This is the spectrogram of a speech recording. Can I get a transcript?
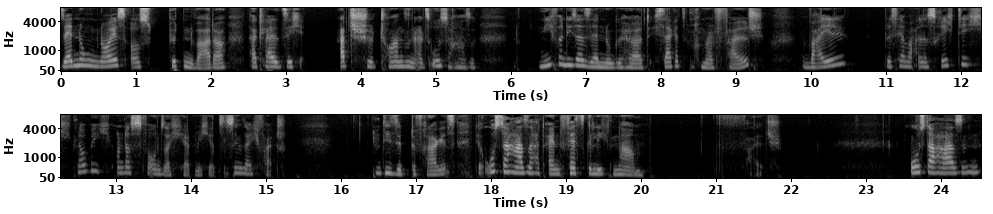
Sendung Neues aus Büttenwader verkleidet sich Atsche Thornsen als Osterhase. Nie von dieser Sendung gehört. Ich sage jetzt einfach mal falsch, weil bisher war alles richtig, glaube ich, und das verunsichert mich jetzt. Deswegen sage ich falsch. Die siebte Frage ist, der Osterhase hat einen festgelegten Namen. Falsch. Osterhasen,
